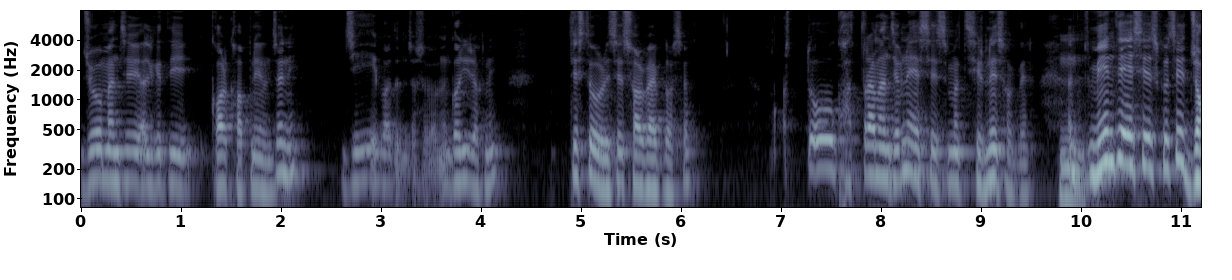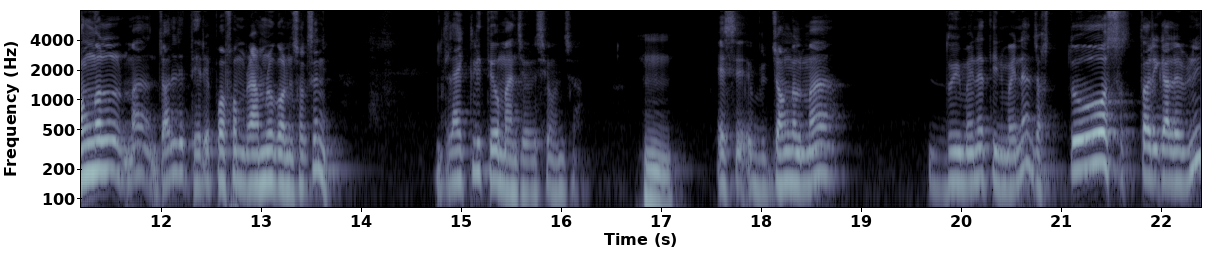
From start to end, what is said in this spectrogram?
जो मान्छे अलिकति कर खप्ने हुन्छ नि जे गर्दा जसो गरिराख्ने त्यस्तोहरू चाहिँ सर्भाइभ गर्छ। कस्तो खतरा मान्छे पनि एसएसमा छिर्नै सक्दैन। मेन चाहिँ एसएसको चाहिँ जङ्गलमा जसले धेरै पर्फर्म राम्रो गर्न सक्छ नि लाइकली त्यो मान्छेहरू चाहिँ हुन्छ। एसए जङ्गलमा दुई महिना तिन महिना जस्तो तरिकाले पनि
